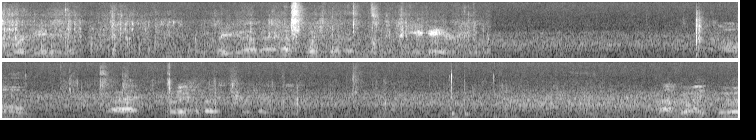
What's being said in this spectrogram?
Good work, Gator. There you go. That- That's what's up. You gator. Alright. Oh, go in. Whoa.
